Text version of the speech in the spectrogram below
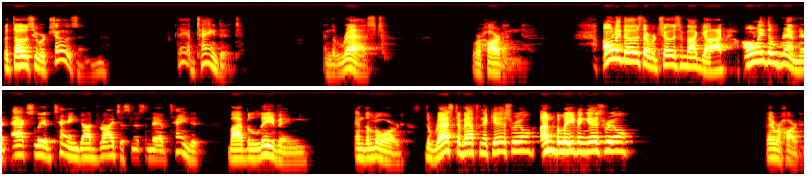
but those who were chosen, they obtained it, and the rest were hardened. Only those that were chosen by God, only the remnant actually obtained God's righteousness, and they obtained it by believing in the Lord. The rest of ethnic Israel, unbelieving Israel, they were hardened.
